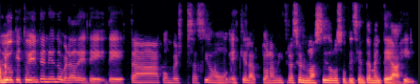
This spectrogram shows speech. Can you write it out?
Lo que estoy entendiendo, ¿verdad?, de, de, de esta conversación es que la actual administración no ha sido lo suficientemente ágil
